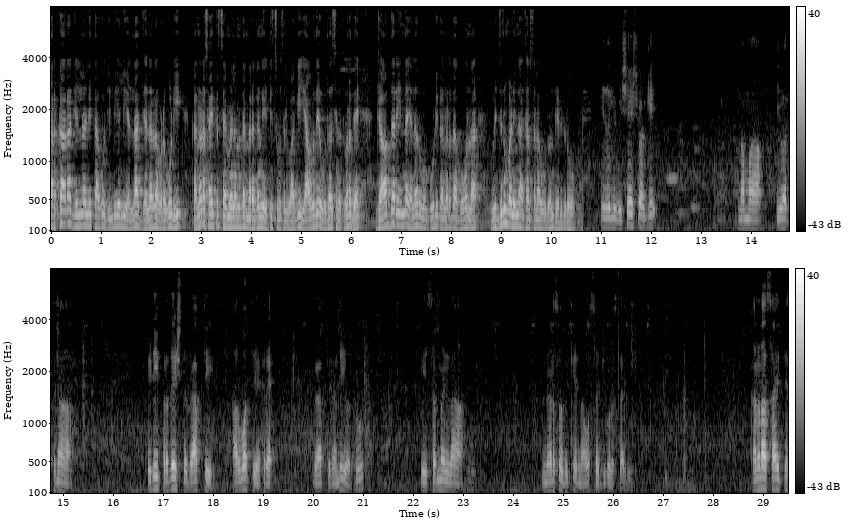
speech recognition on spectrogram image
ಸರ್ಕಾರ, ಜಿಲ್ಲಾಡಳಿತ ಹಾಗೂ ಜಿಲ್ಲೆಯಲ್ಲಿ ಎಲ್ಲ ಜನರ ಒಡಗೂಡಿ ಕನ್ನಡ ಸಾಹಿತ್ಯ ಸಮ್ಮೇಳನದ ಮೆರಗನ್ನು ಹೆಚ್ಚಿಸುವ ಸಲುವಾಗಿ ಯಾವುದೇ ಉದಾಸೀನ ತೋರದೆ ಜವಾಬ್ದಾರಿಯಿಂದ ಎಲ್ಲರೂ ಒಗ್ಗೂಡಿ ಕನ್ನಡದ ಹಬ್ಬವನ್ನು ವಿಜೃಂಭಣೆಯಿಂದ ಆಚರಿಸಲಾಗುವುದು ಅಂತ ಹೇಳಿದರು. ಇದರಲ್ಲಿ ವಿಶೇಷವಾಗಿ ನಮ್ಮ ಇವತ್ತಿನ ಇಡೀ ಪ್ರದೇಶದ ವ್ಯಾಪ್ತಿ ಅರವತ್ತು ಎಕರೆ ವ್ಯಾಪ್ತಿನಲ್ಲಿ ಇವತ್ತು ಈ ಸಮ್ಮೇಳನ ನಡೆಸೋದಕ್ಕೆ ನಾವು ಸಜ್ಜುಗೊಳಿಸ್ತಾ ಇದ್ದೀವಿ. ಕನ್ನಡ ಸಾಹಿತ್ಯ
